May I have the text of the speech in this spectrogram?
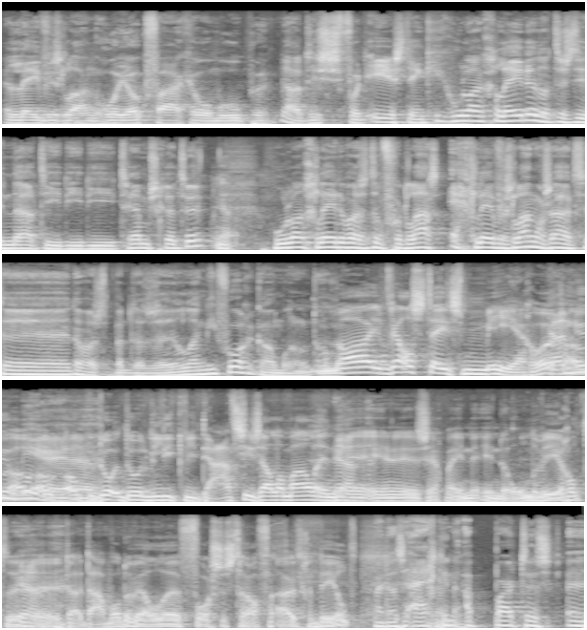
En levenslang hoor je ook vaker omroepen. Nou, het is voor het eerst, denk ik, hoe lang geleden? Dat is inderdaad die, die, die tramschutter. Ja. Hoe lang geleden was het er voor het laatst echt levenslang was uit? eh, dat, was, dat is heel lang niet voorgekomen, toch? Nou, wel steeds meer hoor. Ja, nu ook, meer, ook door, door de liquidaties allemaal in, Ja. eh, in, zeg maar in, in de onderwereld. eh, daar, daar worden wel eh, forse straffen uitgedeeld. Maar dat is eigenlijk een aparte. eh,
